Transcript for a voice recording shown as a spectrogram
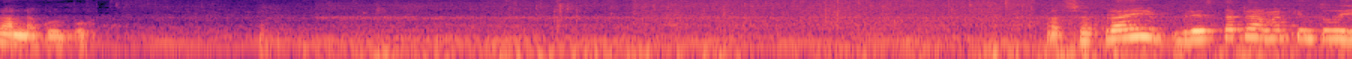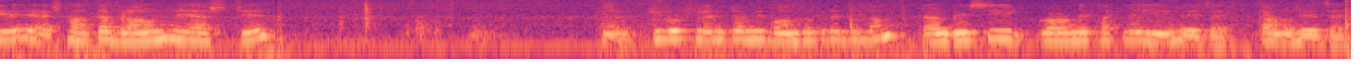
রান্না করব। আচ্ছা প্রায় ব্রেস্তাটা আমার কিন্তু ইয়ে হয়ে আসছে হালকা ব্রাউন হয়ে আসছে। হ্যাঁ চুলোর ফ্লেমটা আমি বন্ধ করে দিলাম, কারণ বেশি গরমে থাকলে ইয়ে হয়ে যায়, কালো হয়ে যায়।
